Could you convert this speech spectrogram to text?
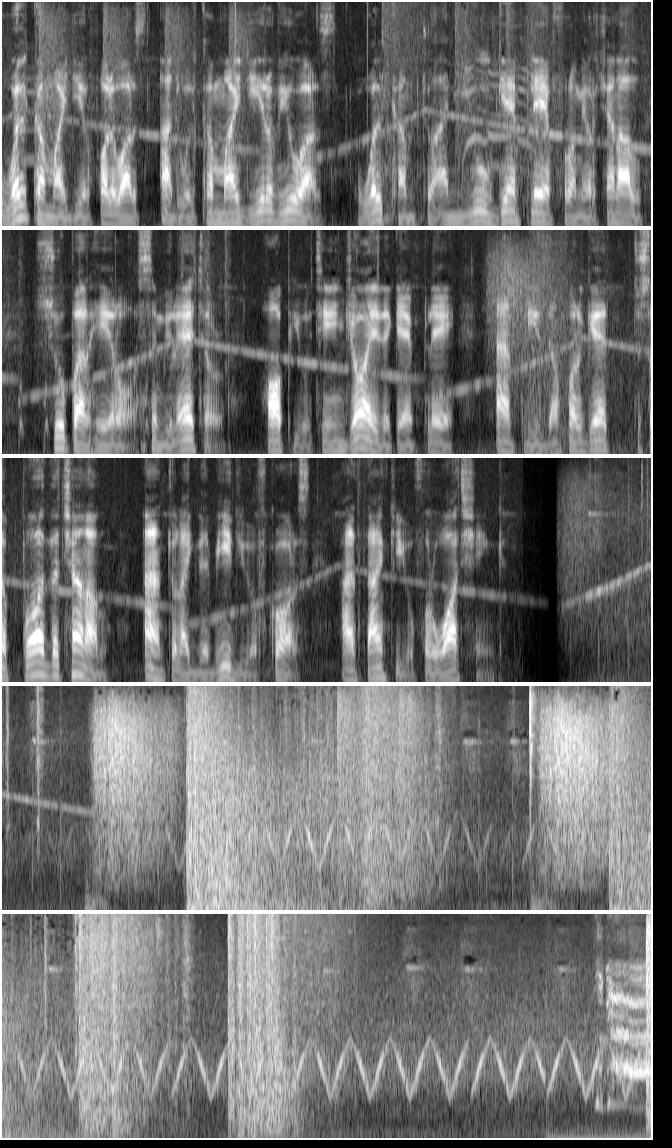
Welcome, my dear followers, and welcome, my dear viewers. Welcome to a new gameplay from your channel, Superhero Simulator. Hope you to enjoy the gameplay, and please don't forget to support the channel and to like the video, of course. And thank you for watching. Look out!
